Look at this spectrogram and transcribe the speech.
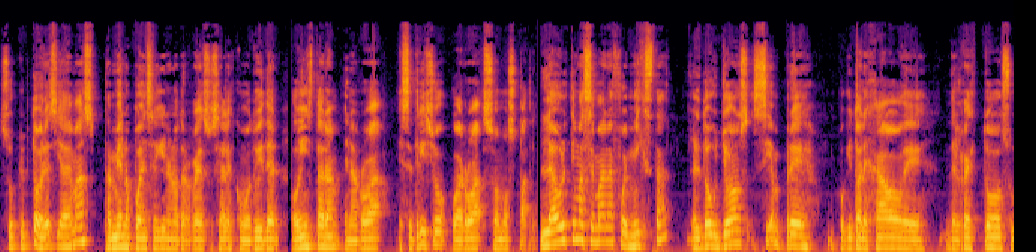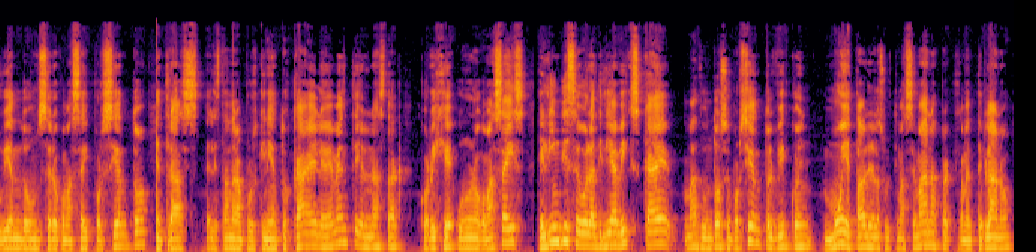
suscriptores y además también nos pueden seguir en otras redes sociales como Twitter o Instagram en arroba estricio o arroba somos La última semana fue mixta. El Dow Jones siempre un poquito alejado de, del resto subiendo un 0,6%, mientras el Standard Poor's 500 cae levemente y el Nasdaq corrige un 1,6%. El índice de volatilidad VIX cae más de un 12%, el Bitcoin muy estable en las últimas semanas, prácticamente plano,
